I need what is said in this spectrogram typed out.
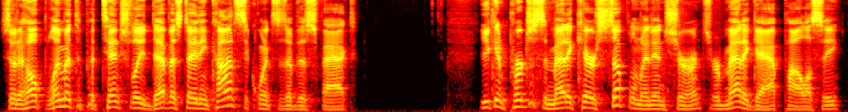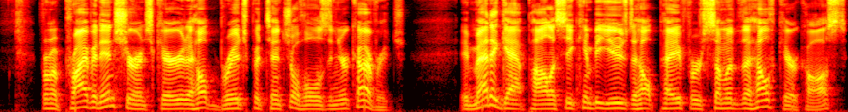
So, to help limit the potentially devastating consequences of this fact, you can purchase a Medicare supplement insurance or Medigap policy from a private insurance carrier to help bridge potential holes in your coverage. A Medigap policy can be used to help pay for some of the healthcare costs,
